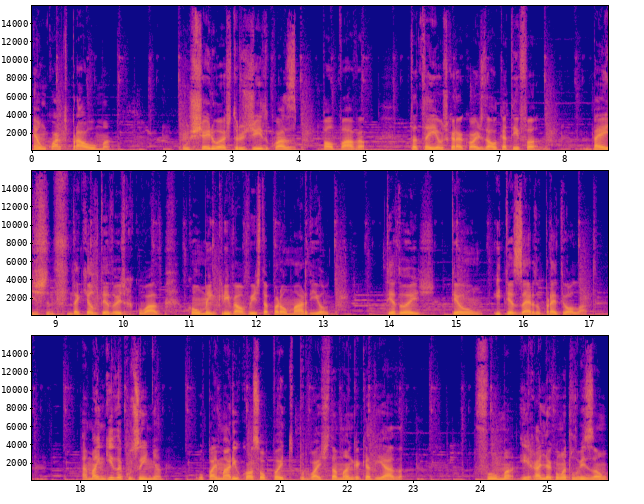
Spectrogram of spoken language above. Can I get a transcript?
É um quarto para uma. Um cheiro a estrugido quase palpável. Tateia os caracóis da alcatifa bege daquele T2 recuado com uma incrível vista para o mar de outros. T2, T1 e T0 do prédio ao lado. A mãe Guida cozinha, o pai Mário coça o peito por baixo da manga cadeada, fuma e ralha com a televisão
